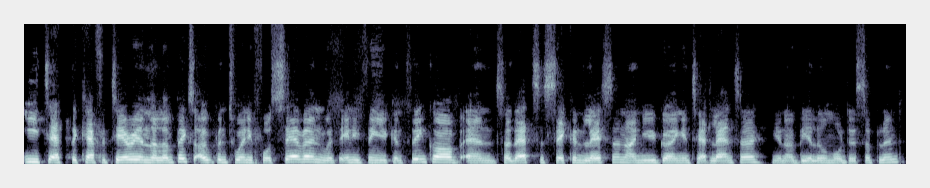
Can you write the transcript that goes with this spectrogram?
eat at the cafeteria in the Olympics, open 24 7 with anything you can think of. And so that's the second lesson I knew going into Atlanta, you know, be a little more disciplined.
